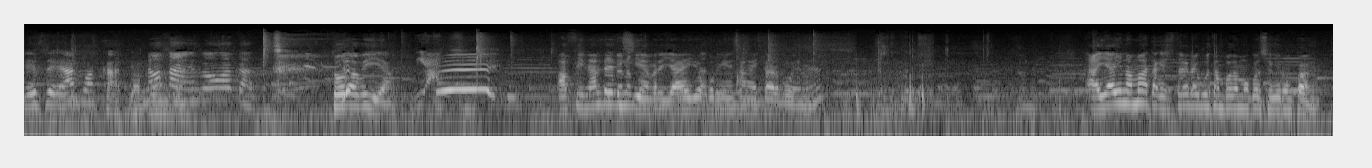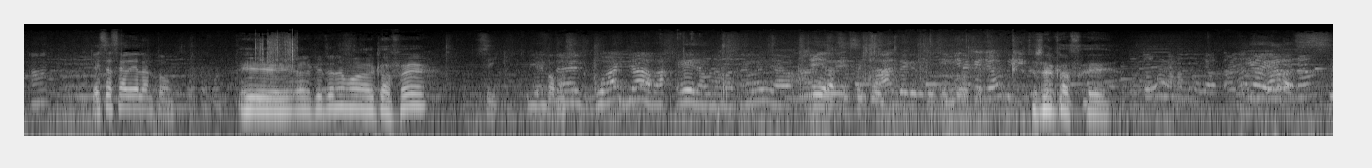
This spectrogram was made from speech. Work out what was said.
es de aguacate. No tan es aguacate. todavía. A final de diciembre ya ellos comienzan a estar buenos. Ahí hay una mata que si a ustedes les gustan podemos conseguir un pan. Esa se adelantó. Y aquí tenemos el café. Sí. Y Famoso. esta es guayaba, era una mata de guayaba. antes Era, de- se que- Y mira que yo vi. Este es el café. Allí. Sí,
